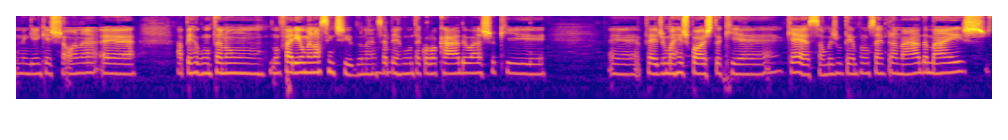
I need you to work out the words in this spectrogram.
ninguém questiona, é, a pergunta não, não faria o menor sentido, né? Uhum. Se a uhum. pergunta é colocada, eu acho que é, pede uma resposta que é, que é essa, ao mesmo tempo não serve para nada, mas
